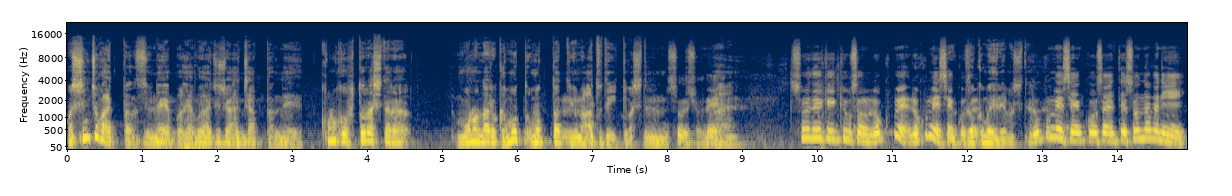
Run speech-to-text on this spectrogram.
まあ、身長があったんですよね、うん、やっぱ188あったんで、この子太らしたらものになるかもと思ったっていうのは後で言ってました。そうでしょうね、はい。それで結局その6名6名選考されて6名入れました。6名選考されてその中に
